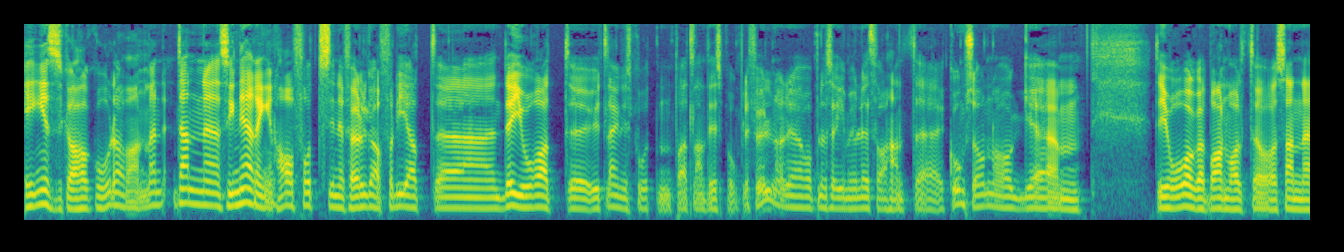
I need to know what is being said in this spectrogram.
ingen som skal ha kode av han. Men den uh, signeringen har fått sine følger, fordi at uh, det gjorde at uh, utlegningskvoten på et eller annet tidspunkt ble full, når det åpnet seg en mulighet for å hente Komson. og um, det gjorde òg at Brann valgte å sende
